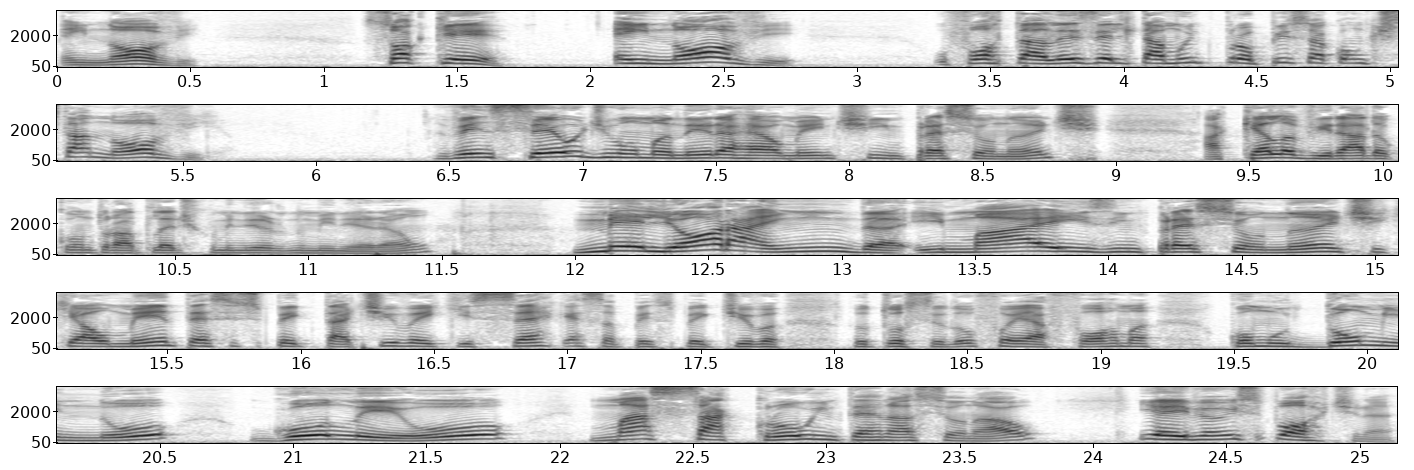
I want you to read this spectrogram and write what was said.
em nove. Só que, em nove, o Fortaleza ele tá muito propício a conquistar nove. Venceu de uma maneira realmente impressionante aquela virada contra o Atlético Mineiro no Mineirão. Melhor ainda e mais impressionante que aumenta essa expectativa e que cerca essa perspectiva do torcedor foi a forma como dominou, goleou, massacrou o Internacional. E aí vem o esporte, né?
